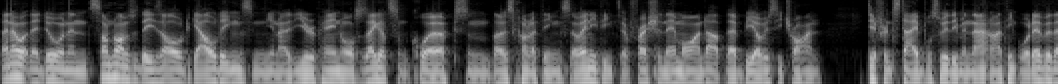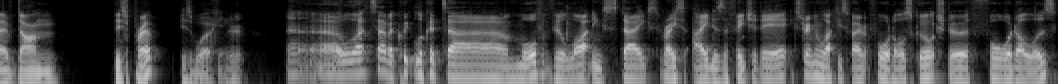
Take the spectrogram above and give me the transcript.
They know what they're doing. And sometimes with these old geldings and, you know, the European horses, they got some quirks and those kind of things. So anything to freshen their mind up, they'd be obviously trying different stables with him and that. And I think whatever they've done this prep is working. Yeah. Uh, well, let's have a quick look at uh, Morphettville Lightning Stakes. Race 8 is a feature there. Extremely Lucky's favourite, $4. Scorched Earth, $4. A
